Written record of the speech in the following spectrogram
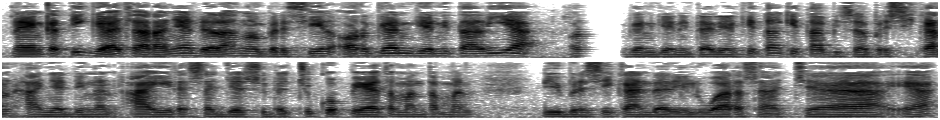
Nah, yang ketiga caranya adalah ngebersihin organ genitalia. Organ genitalia kita kita bisa bersihkan hanya dengan air saja sudah cukup ya, teman-teman. Dibersihkan dari luar saja ya.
